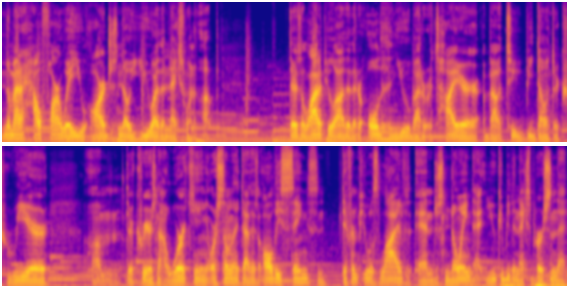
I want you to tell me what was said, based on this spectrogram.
no matter how far away you are, just know you are the next one up. There's a lot of people out there that are older than you, about to retire, about to be done with their career, um, their career's not working, or something like that. There's all these things and different people's lives and just knowing that you could be the next person that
